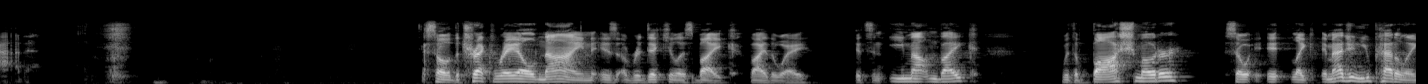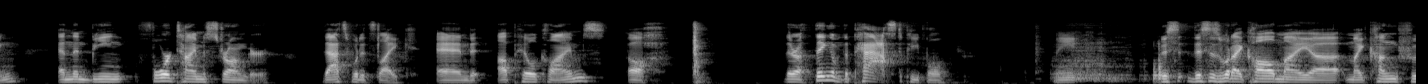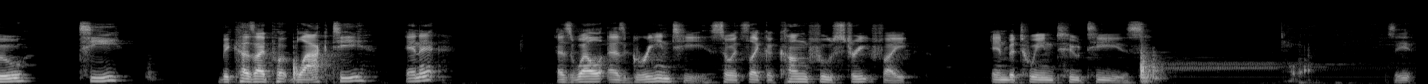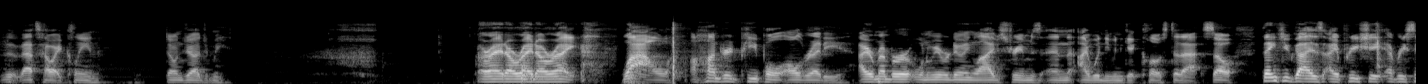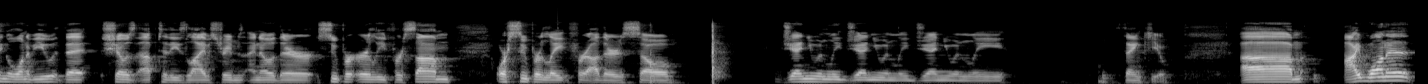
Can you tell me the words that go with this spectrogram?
So the Trek Rail 9 is a ridiculous bike, by the way. It's an e-mountain bike with a Bosch motor so it like imagine you pedaling and then being four times stronger. That's what it's like. And uphill climbs, oh, they're a thing of the past, people. I mean, this this is what I call my uh, my kung fu tea because I put black tea in it as well as green tea. So it's like a kung fu street fight in between two teas. See, that's how I clean. Don't judge me. All right, all right, all right. Wow, a hundred people already. I remember when we were doing live streams, and I wouldn't even get close to that. So thank you guys. I appreciate every single one of you that shows up to these live streams. I know they're super early for some, or super late for others. So genuinely, genuinely, genuinely, thank you. Um, I want to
